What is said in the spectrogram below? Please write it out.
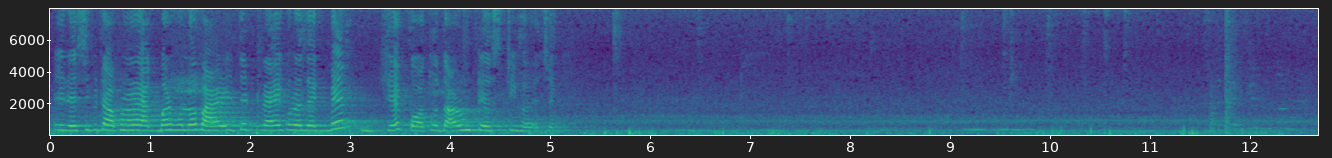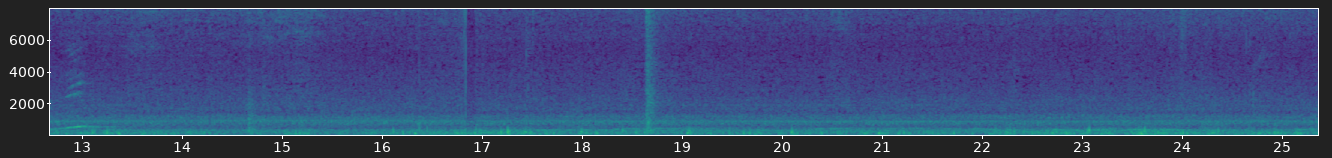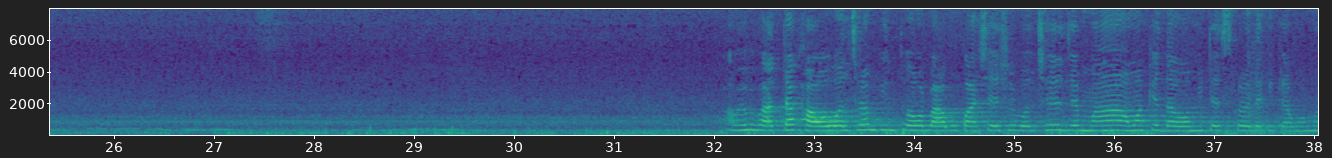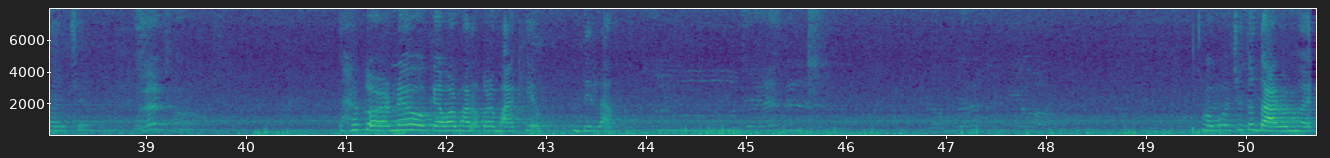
এই রেসিপিটা আপনারা একবার হলো বাড়িতে ট্রাই করে দেখবেন যে কত দারুণ টেস্টি হয়েছে। আমি ভাতটা খাওয়া বলছিলাম, কিন্তু আমার বাবু পাশে এসে বলছে যে, মা, আমাকে দাও, আমি টেস্ট করে দেখি কেমন হয়েছে। তার কারণে ওকে আবার ভালো করে মাখিয়ে দিলাম। ও বলছে, তো দারুণ হয়েছে।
